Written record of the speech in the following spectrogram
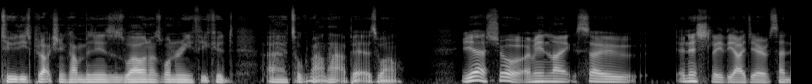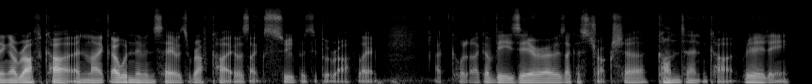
to these production companies as well. And I was wondering if you could uh, talk about that a bit as well. Yeah, sure. I mean, like so initially the idea of sending a rough cut and like I wouldn't even say it was a rough cut. It was like super super rough. Like I'd call it like a V zero. It was like a structure content cut really.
